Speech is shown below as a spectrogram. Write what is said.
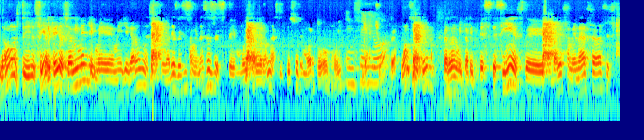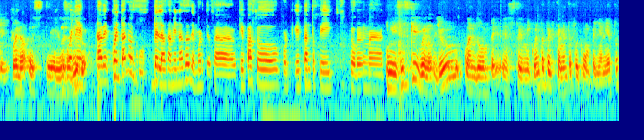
No, sí, sí, el hate, o sea, a mí me, me, me llegaron este, varias veces amenazas este, muy cabronas, incluso de muerto, muy ¿En serio? No, sí, sí, perdón, mi perrito. Este, sí, este, varias amenazas, este, bueno, este, les Oye, a ver, cuéntanos de las amenazas de muerte. O sea, ¿qué pasó? ¿Por qué tanto hate sobre Mac? Pues es que, bueno, yo cuando este, mi cuenta prácticamente fue con Peña Nieto,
